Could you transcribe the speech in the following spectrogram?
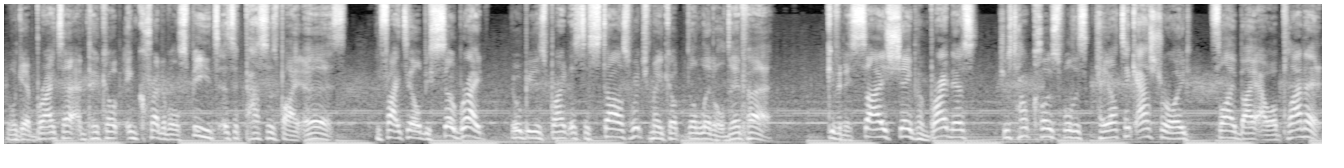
it will get brighter and pick up incredible speeds as it passes by Earth. In fact, it'll be so bright, it will be as bright as the stars which make up the Little Dipper. Given its size, shape, and brightness, just how close will this chaotic asteroid fly by our planet?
